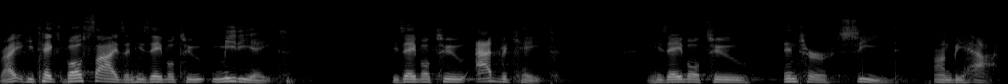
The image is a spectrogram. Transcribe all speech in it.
Right? He takes both sides and he's able to mediate, he's able to advocate, and he's able to intercede on behalf.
